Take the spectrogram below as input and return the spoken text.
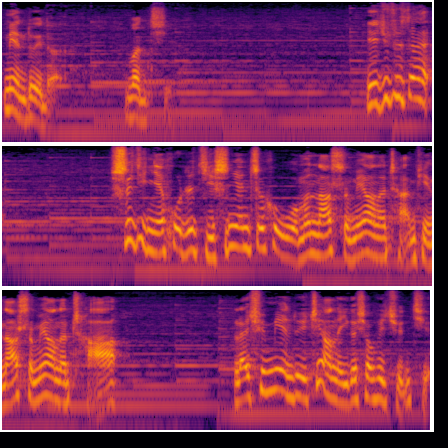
面对的问题。也就是在十几年或者几十年之后，我们拿什么样的产品，拿什么样的茶，来去面对这样的一个消费群体？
